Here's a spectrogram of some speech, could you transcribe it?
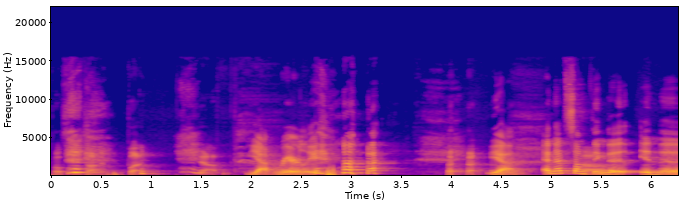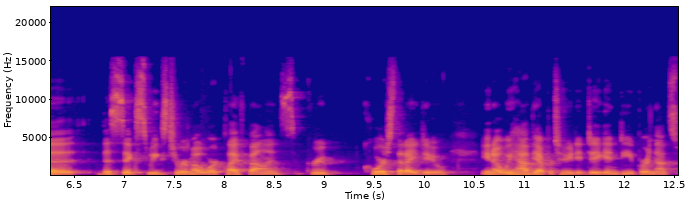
most of the time. But yeah. Yeah, rarely yeah, and that's something uh, that in the the six weeks to remote work life balance group course that I do, you know, we have the opportunity to dig in deeper, and that's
